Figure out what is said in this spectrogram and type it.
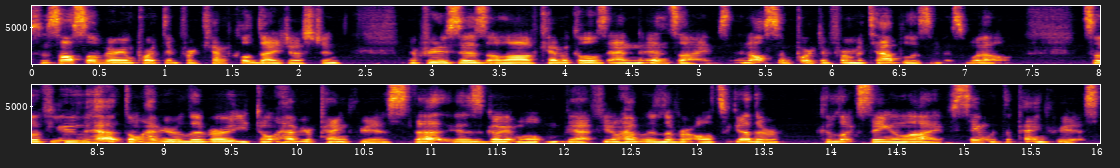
So it's also very important for chemical digestion. It produces a lot of chemicals and enzymes, and also important for metabolism as well. So if you have, don't have your liver, you don't have your pancreas, that is going, well, yeah, if you don't have a liver altogether, good luck staying alive. Same with the pancreas.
